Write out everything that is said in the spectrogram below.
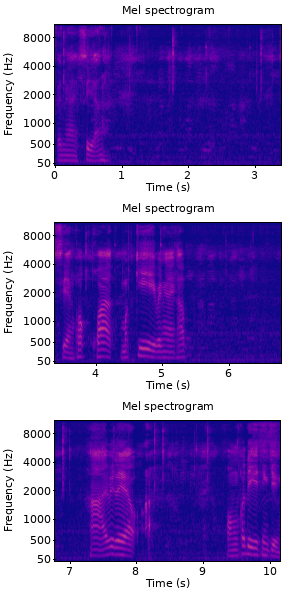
เป็นไงเสียง เสียงควักควักเมื่อกี้เป็นไงครับ หายไปแล้ว ของก็ดีจริง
